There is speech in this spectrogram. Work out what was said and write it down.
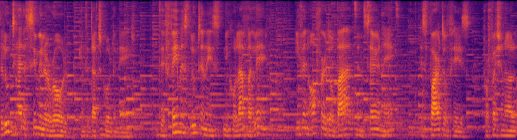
The lute had a similar role in the Dutch Golden Age. The famous lutenist Nicolas Vallet even offered aubades and serenades as part of his professional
